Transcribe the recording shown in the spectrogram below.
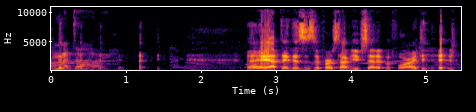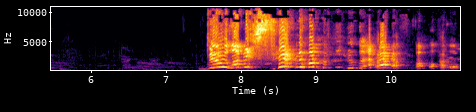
I'm gonna die. Hey, I think this is the first time you've said it before I did. Dude, let me stand up, you asshole!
